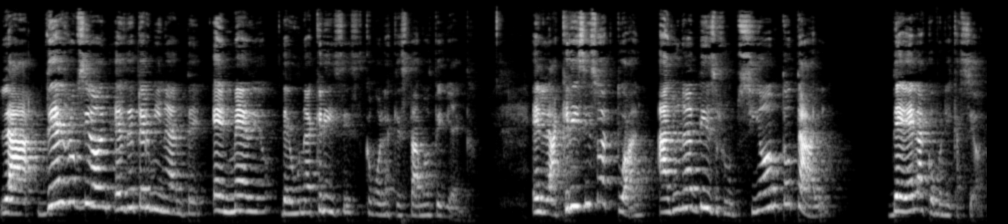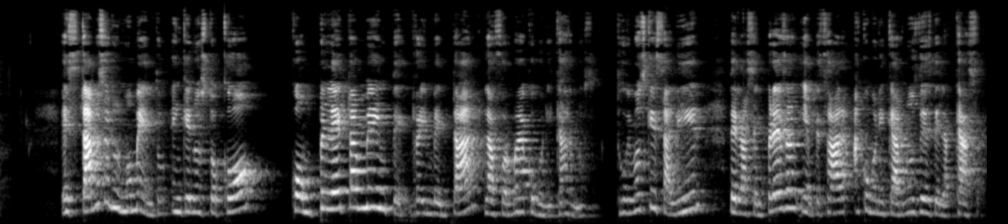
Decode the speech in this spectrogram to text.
la disrupción es determinante en medio de una crisis como la que estamos viviendo. En la crisis actual hay una disrupción total de la comunicación. Estamos en un momento en que nos tocó completamente reinventar la forma de comunicarnos. Tuvimos que salir de las empresas y empezar a comunicarnos desde la casa.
